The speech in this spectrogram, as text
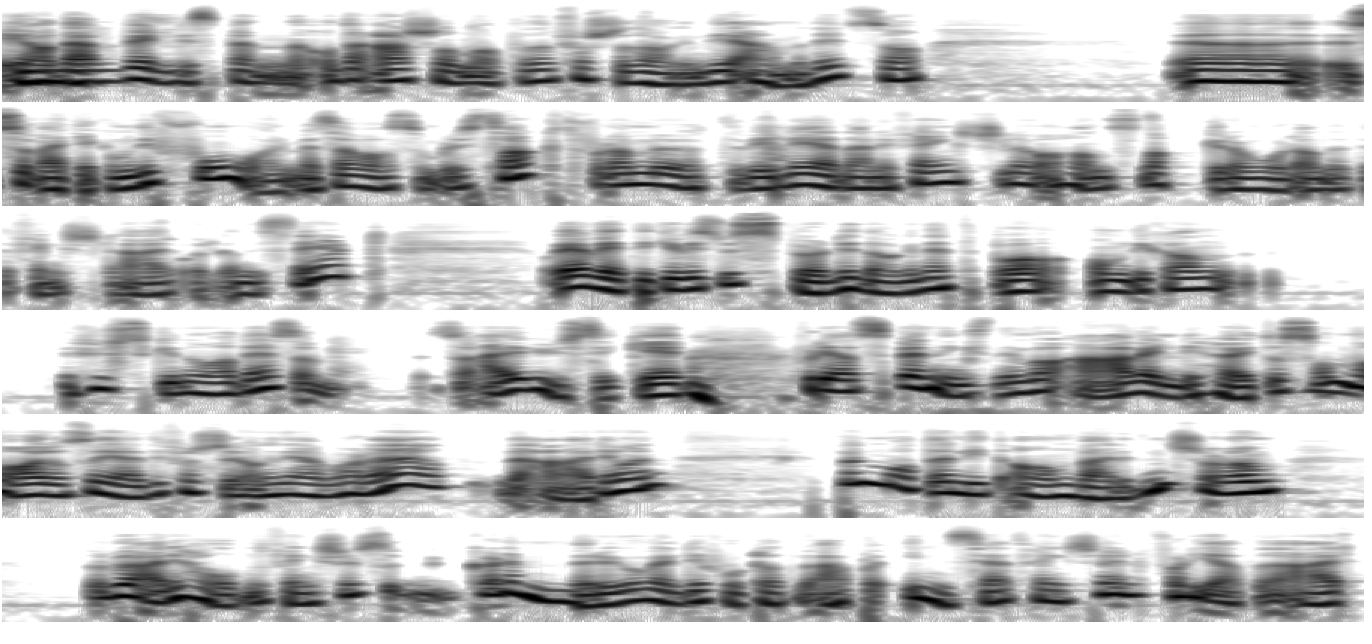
ja, det er veldig spennende. Og det er sånn at den første dagen de er med dit, så, uh, så veit jeg ikke om de får med seg hva som blir sagt, for da møter vi lederen i fengselet, og han snakker om hvordan dette fengselet er organisert. Og jeg vet ikke, hvis du spør de dagen etterpå om de kan huske noe av det, så, så, er jeg usikker. Fordi at spenningsnivået er veldig høyt. Og sånn var også jeg de første gangene jeg var der. at Det er jo en, på en måte en litt annen verden. Selv om når du er i Halden fengsel, så glemmer du jo veldig fort at du er på innsida av et fengsel. Fordi at det er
